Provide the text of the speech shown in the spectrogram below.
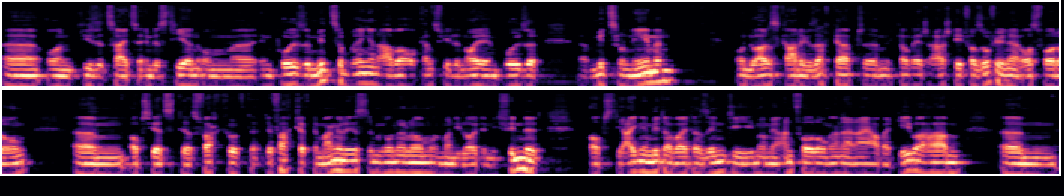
äh, und diese Zeit zu investieren, um äh, Impulse mitzubringen, aber auch ganz viele neue Impulse äh, mitzunehmen. Und du hattest gerade gesagt gehabt, äh, ich glaube, HR steht vor so vielen Herausforderungen ähm, ob es jetzt das Fachkräfte, der Fachkräftemangel ist im Grunde genommen und man die Leute nicht findet, ob es die eigenen Mitarbeiter sind, die immer mehr Anforderungen an einen Arbeitgeber haben, ähm,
